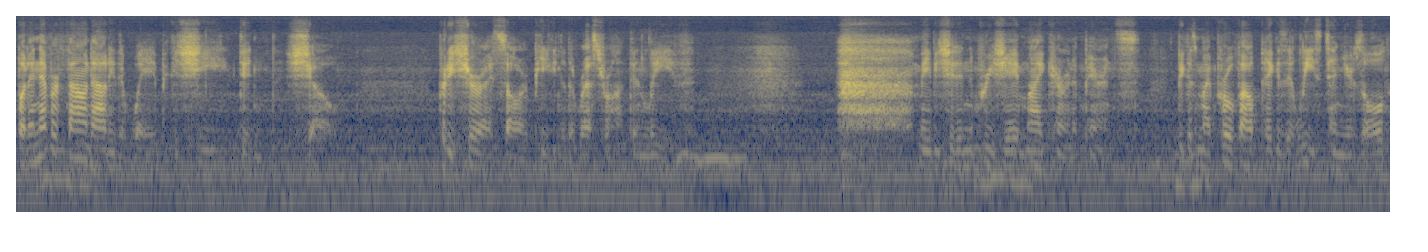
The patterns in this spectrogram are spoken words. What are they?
But I never found out either way because she didn't show. Pretty sure I saw her peek into the restaurant and leave. Maybe she didn't appreciate my current appearance, because my profile pic is at least 10 years old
